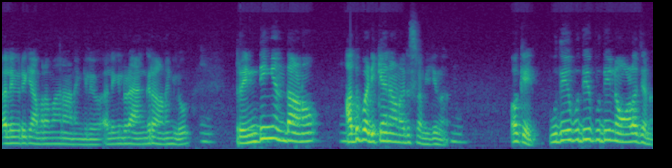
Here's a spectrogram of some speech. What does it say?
അല്ലെങ്കിൽ ഒരു ക്യാമറമാൻ ആണെങ്കിലോ അല്ലെങ്കിൽ ഒരു ആങ്കർ ആണെങ്കിലോ. ട്രെൻഡിങ് എന്താണോ അത് പഠിക്കാനാണ് അവർ ശ്രമിക്കുന്നത്. ഓക്കെ പുതിയ പുതിയ പുതിയ നോളജാണ്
